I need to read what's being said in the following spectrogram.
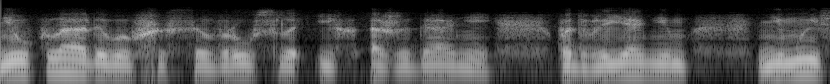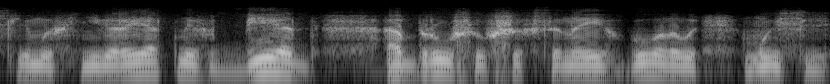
не укладывавшихся в русло их ожиданий, под влиянием немыслимых, невероятных бед, обрушившихся на их головы, мысль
